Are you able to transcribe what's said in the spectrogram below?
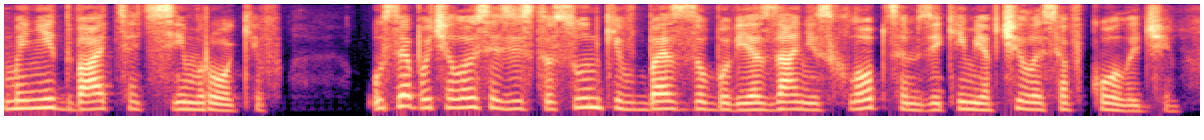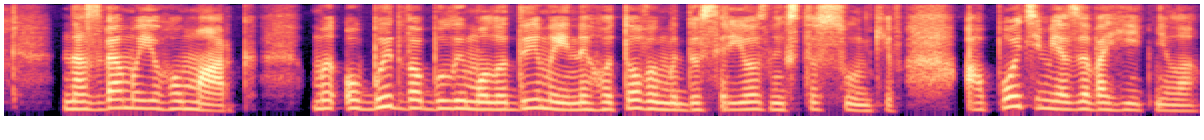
Мені 27 років. Усе почалося зі стосунків без зобов'язань із хлопцем, з яким я вчилася в коледжі. Назвемо його Марк. Ми обидва були молодими і не готовими до серйозних стосунків, а потім я завагітніла.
